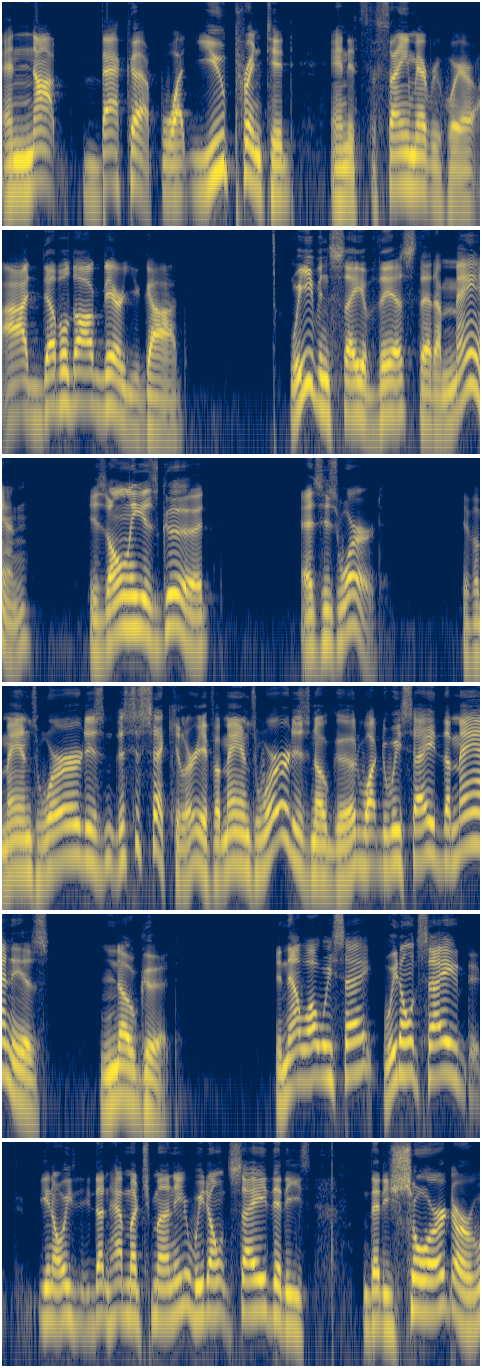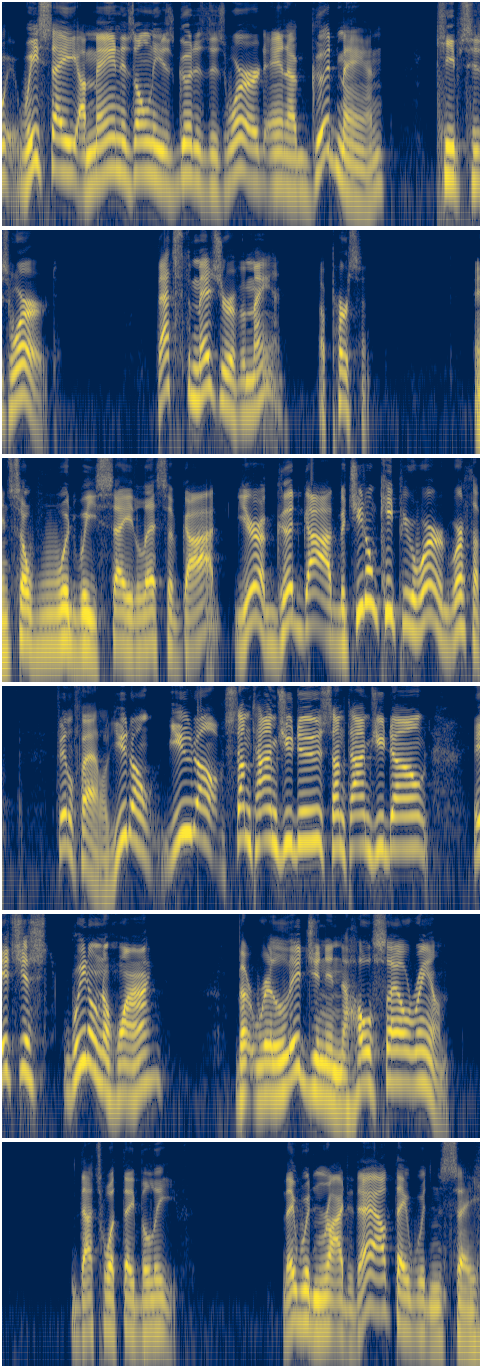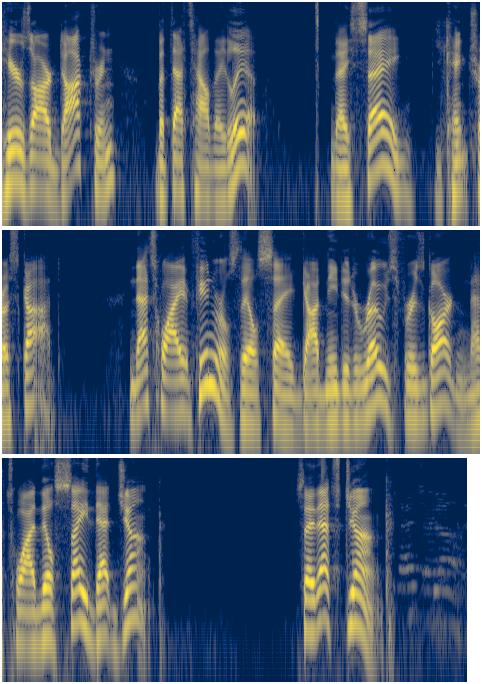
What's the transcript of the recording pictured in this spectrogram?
and not back up what you printed, and it's the same everywhere. I double dog dare you, God. We even say of this that a man is only as good as his word. If a man's word is, this is secular, if a man's word is no good, what do we say? The man is no good. Isn't that what we say? We don't say, you know, he doesn't have much money. We don't say that he's that he's short, or we, say a man is only as good as his word, and a good man keeps his word. That's the measure of a man, a person. And so, would we say less of God? You're a good God, but you don't keep your word worth a fiddle faddle. You don't, you don't, sometimes you do, sometimes you don't. It's just, we don't know why. But religion in the wholesale realm, that's what they believe. They wouldn't write it out, they wouldn't say, here's our doctrine, but that's how they live. They say, you can't trust God. And that's why at funerals they'll say God needed a rose for his garden. That's why they'll say that junk. Say that's junk.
